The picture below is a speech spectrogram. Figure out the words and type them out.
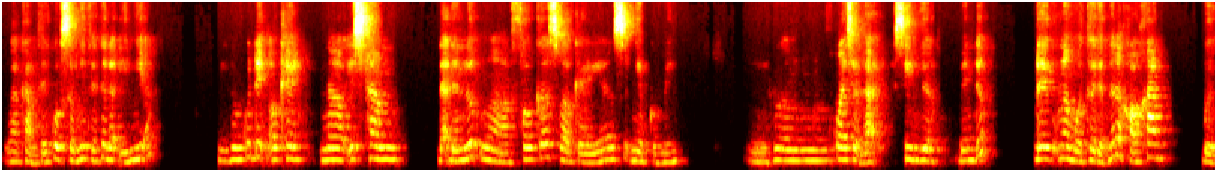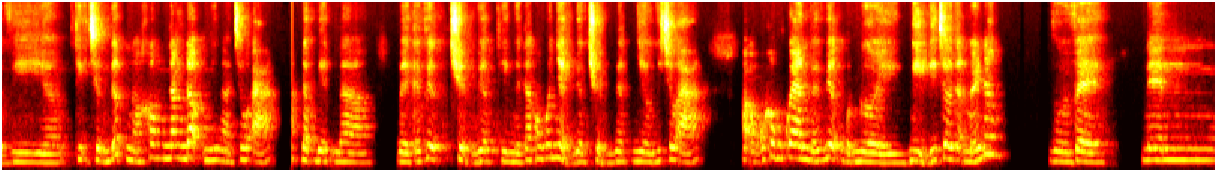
và cảm thấy cuộc sống như thế thật là ý nghĩa. Thì hương quyết định ok now it's time đã đến lúc mà focus vào cái sự nghiệp của mình. Thì hương quay trở lại xin việc bên đức. Đây cũng là một thời điểm rất là khó khăn bởi vì ờ, thị trường đức nó không năng động như là châu á. Đặc biệt là về cái việc chuyển việc thì người ta không có nhảy việc chuyển việc nhiều như châu á. Họ cũng không quen với việc một người nghỉ đi chơi tận mấy năm. Rồi về nên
